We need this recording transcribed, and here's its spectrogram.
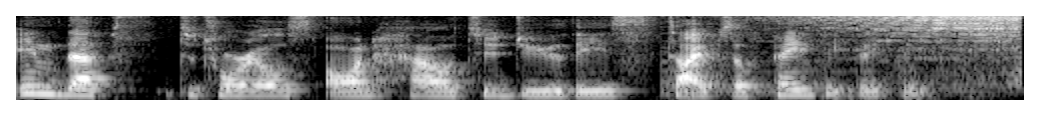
in-depth tutorials on how to do these types of painting techniques.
